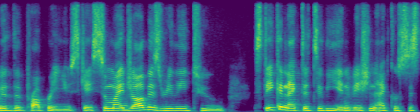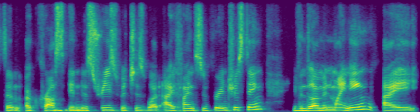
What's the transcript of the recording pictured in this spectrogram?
with the proper use case. So my job is really to stay connected to the innovation ecosystem across mm-hmm. industries, which is what I find super interesting. Even though I'm in mining, I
